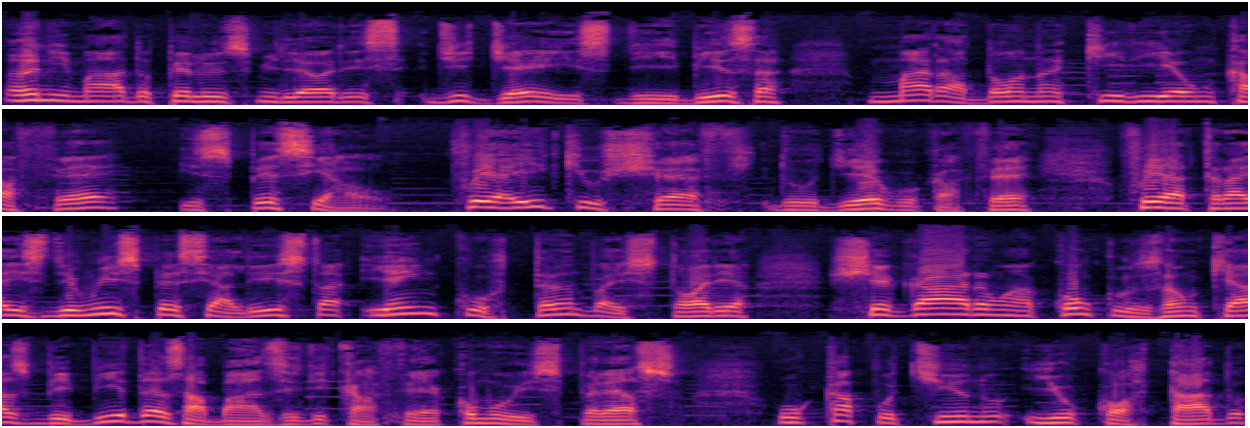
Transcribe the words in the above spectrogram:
animado pelos melhores DJs de Ibiza, Maradona queria um café especial. Foi aí que o chefe do Diego Café foi atrás de um especialista e, encurtando a história, chegaram à conclusão que as bebidas à base de café, como o expresso, o cappuccino e o cortado,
